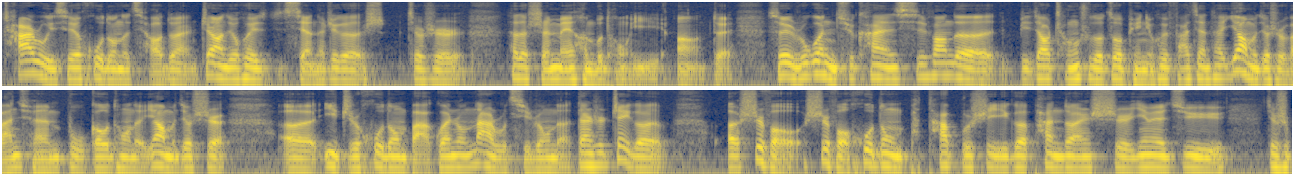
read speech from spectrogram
插入一些互动的桥段，这样就会显得这个就是他的审美很不统一嗯。对，所以如果你去看西方的比较成熟的作品，你会发现它要么就是完全不沟通的，要么就是呃一直互动把观众纳入其中的。但是这个呃是否是否互动，它不是一个判断是因为剧。就是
